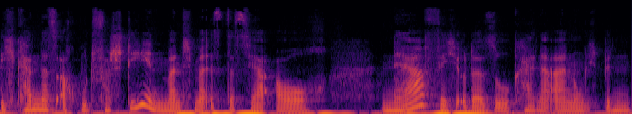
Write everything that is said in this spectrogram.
ich kann das auch gut verstehen. Manchmal ist das ja auch nervig oder so, keine Ahnung. Ich bin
